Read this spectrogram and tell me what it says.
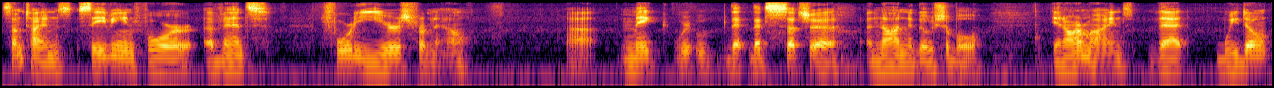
sometimes saving for events 40 years from now uh, make that that's such a, a non-negotiable in our minds that we don't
